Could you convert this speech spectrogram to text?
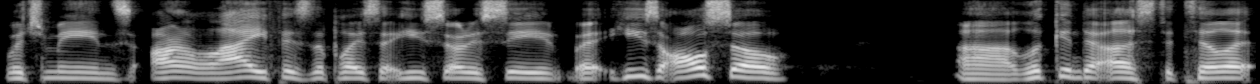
which means our life is the place that He sowed His seed, but He's also uh, looking to us to till it,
